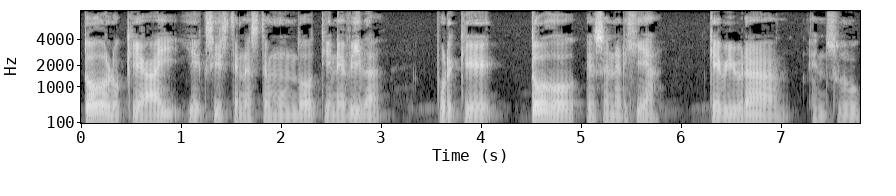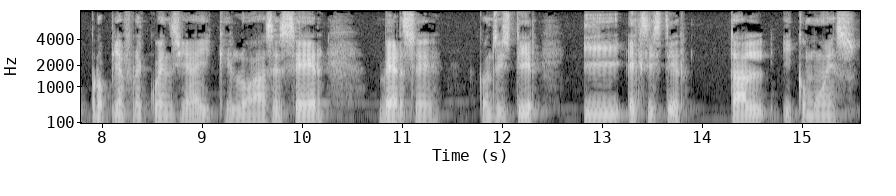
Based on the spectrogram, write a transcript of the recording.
todo lo que hay y existe en este mundo tiene vida, porque todo es energía que vibra en su propia frecuencia y que lo hace ser, verse, consistir y existir, tal y como es.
